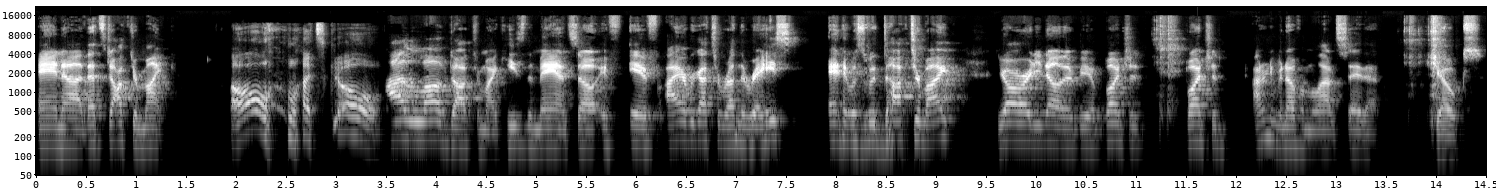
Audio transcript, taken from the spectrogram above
and uh, that's Dr. Mike. Oh, let's go! I love Dr. Mike. He's the man. So if if I ever got to run the race and it was with Dr. Mike, you already know there'd be a bunch of bunch of I don't even know if I'm allowed to say that jokes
